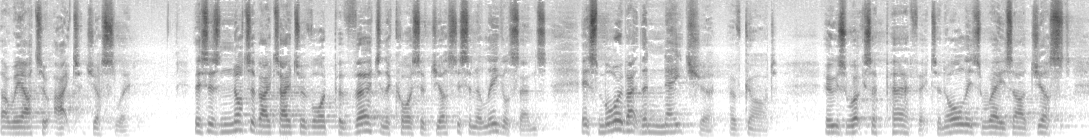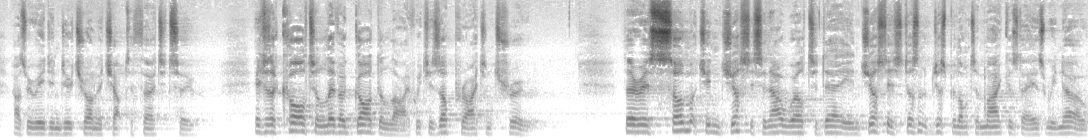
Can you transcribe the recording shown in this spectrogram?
that we are to act justly. This is not about how to avoid perverting the course of justice in a legal sense. It's more about the nature of God whose works are perfect and all his ways are just, as we read in Deuteronomy chapter 32. It is a call to live a godly life which is upright and true. There is so much injustice in our world today. Injustice doesn't just belong to Micah's day, as we know.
